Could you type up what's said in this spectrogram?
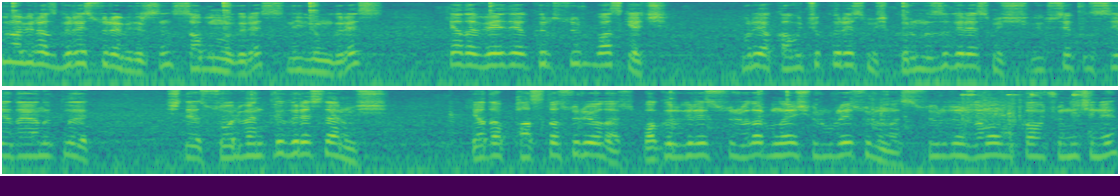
Buna biraz gres sürebilirsin. Sabunlu gres, lilyum gres. Ya da VD40 sür bas geç. Buraya kavuçuk gresmiş, kırmızı gresmiş, yüksek ısıya dayanıklı, işte solventli greslermiş. Ya da pasta sürüyorlar, bakır gres sürüyorlar. Bunlar hiçbir buraya sürülmez. Sürdüğün zaman bu kavuçun içini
